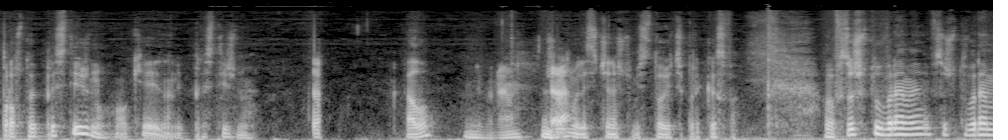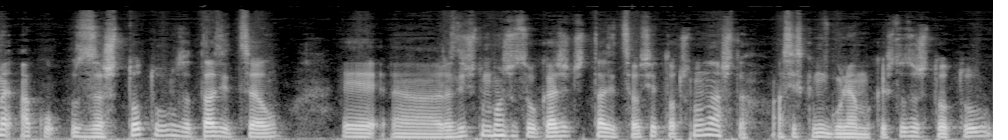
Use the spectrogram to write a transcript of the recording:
просто е престижно. Окей, нали, престижно е. Ало? Добре. Чуваме да. ли си, че нещо ми стори, че прекъсва? В същото време, в същото време ако защото за тази цел е а, различно, може да се окаже, че тази цел си е точно нашата. Аз искам голяма къща, защото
